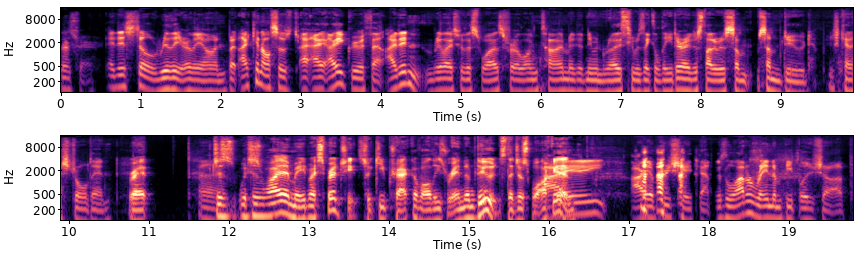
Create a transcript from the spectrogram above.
That's fair. It is still really early on, but I can also I, I agree with that. I didn't realize who this was for a long time. I didn't even realize he was like a leader. I just thought it was some some dude who just kind of strolled in. right. Uh, Which is which is why I made my spreadsheet to keep track of all these random dudes that just walk I, in. I appreciate that. There's a lot of random people who show up.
